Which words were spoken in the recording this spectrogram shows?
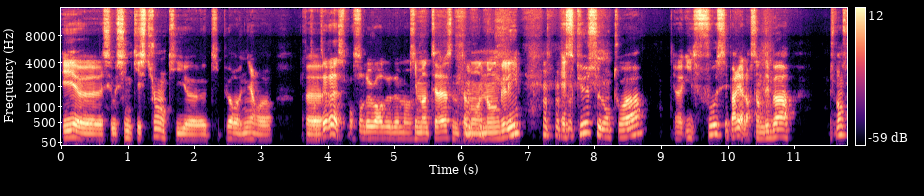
Et euh, c'est aussi une question qui, qui peut revenir, euh, euh, t'intéresse pour ton devoir de demain. qui m'intéresse notamment en anglais. Est-ce que, selon toi, euh, il faut séparer Alors, c'est un débat. Je pense,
